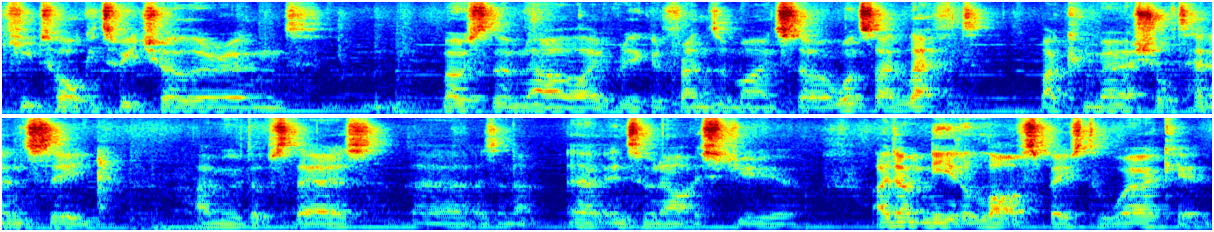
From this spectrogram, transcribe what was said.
keep talking to each other and most of them now are like really good friends of mine. So once I left my commercial tenancy, I moved upstairs uh, as an, uh, into an artist studio. I don't need a lot of space to work in,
